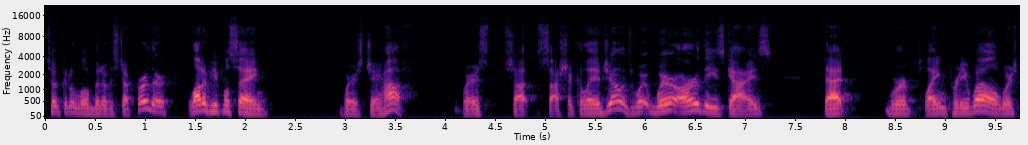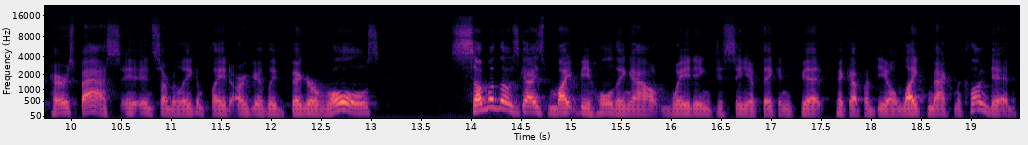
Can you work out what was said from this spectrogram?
took it a little bit of a step further, a lot of people saying, "Where's Jay Huff? Where's Sa- Sacha Killeya-Jones? Where, where are these guys that were playing pretty well? Where's Paris Bass in, in summer league and played arguably bigger roles?" Some of those guys might be holding out, waiting to see if they can get pick up a deal like Mac McClung did,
